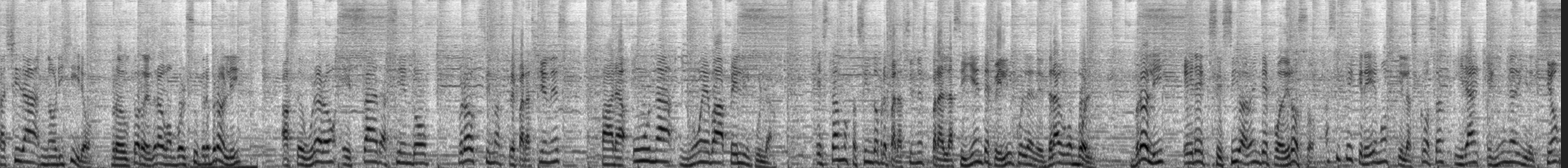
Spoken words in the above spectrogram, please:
Hashira Norihiro, productor de Dragon Ball Super Broly, aseguraron estar haciendo próximas preparaciones para una nueva película. Estamos haciendo preparaciones para la siguiente película de Dragon Ball. Broly era excesivamente poderoso, así que creemos que las cosas irán en una dirección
